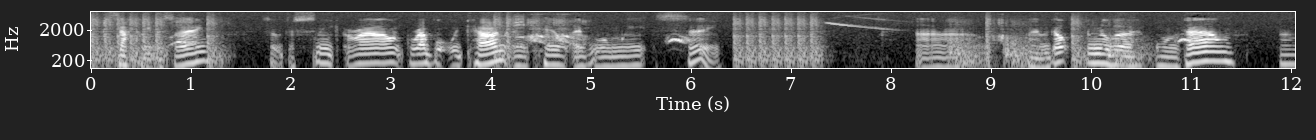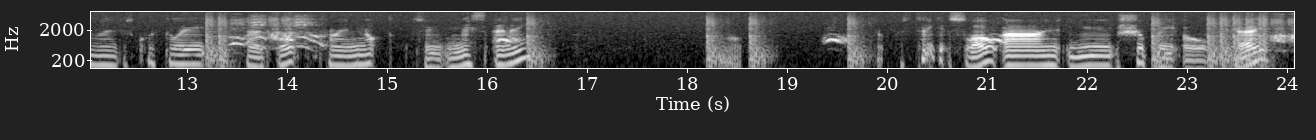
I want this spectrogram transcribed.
exactly the same so just sneak around grab what we can and kill everyone we see and there we go another one down and then just quickly head up, trying not to miss any. So just take it slow and you should be okay.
